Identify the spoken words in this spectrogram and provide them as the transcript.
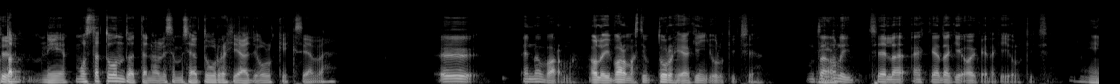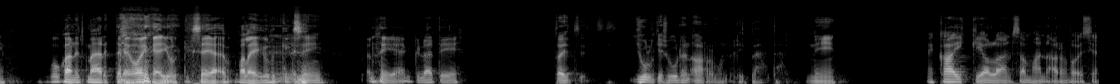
Kyllä. Mutta niin, musta tuntuu, että ne oli semmoisia turhia julkiksia vähän. Öö, en ole varma. Oli varmasti turhiakin julkiksia. Mutta Ei. oli siellä ehkä jotakin oikeitakin julkiksia. niin. Kuka nyt määrittelee oikean julkiksen ja valejulkiksen? niin. Niin, en kyllä tiedä. Tai julkisuuden arvon ylipäätään. niin. Me kaikki ollaan samanarvoisia.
